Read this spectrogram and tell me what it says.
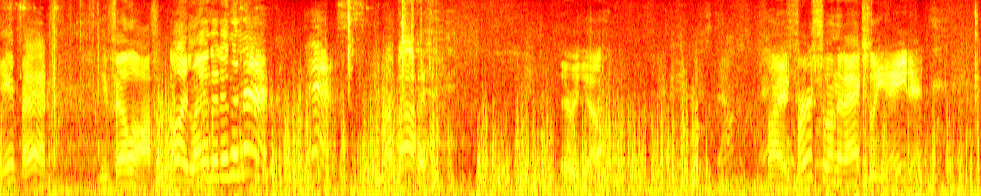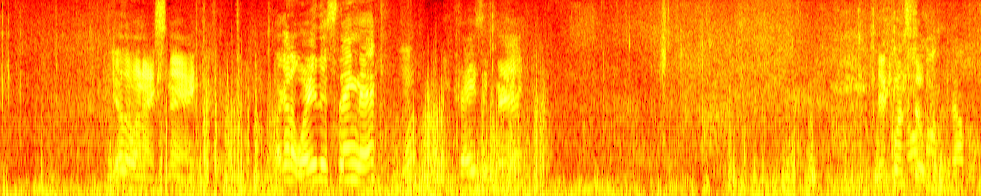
He ain't bad. He fell off. Oh, he landed in the net. Yes. How about it? There we go. My first one that actually ate it. The other one I snagged. I gotta weigh this thing, Nick. Yep. You crazy man. Nick wants to, double.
